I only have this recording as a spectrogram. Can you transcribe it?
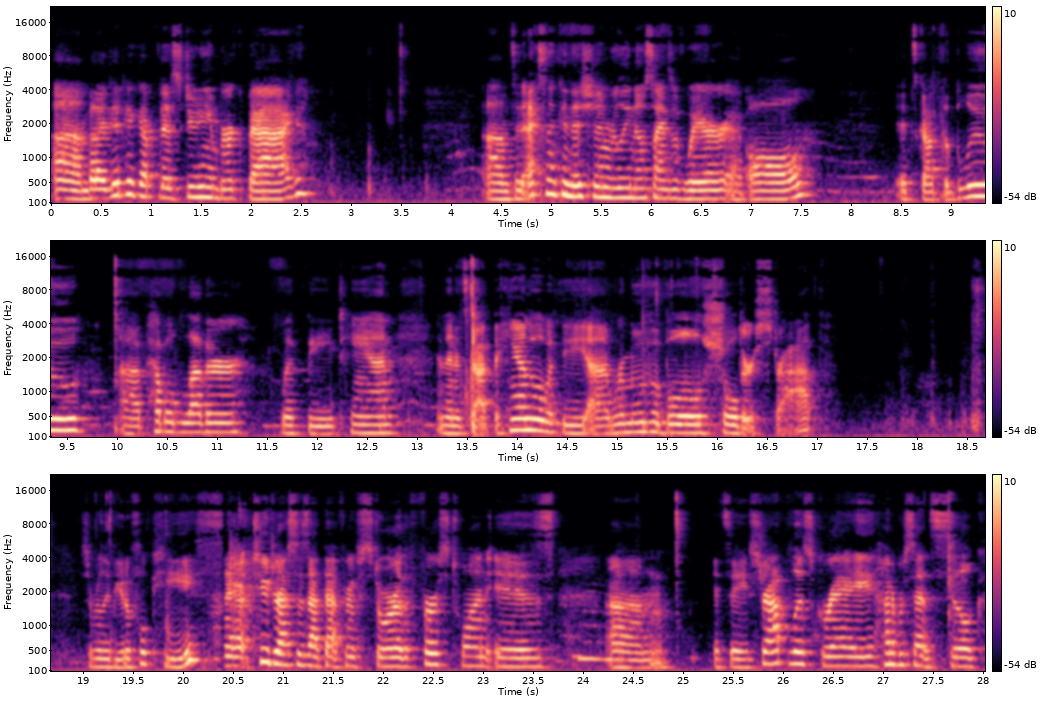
Um, but I did pick up this Dooney and Bourke bag. Um, it's in excellent condition, really no signs of wear at all. It's got the blue uh, pebbled leather with the tan, and then it's got the handle with the uh, removable shoulder strap. It's a really beautiful piece. I got two dresses at that thrift store. The first one is, um, it's a strapless gray, 100% silk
